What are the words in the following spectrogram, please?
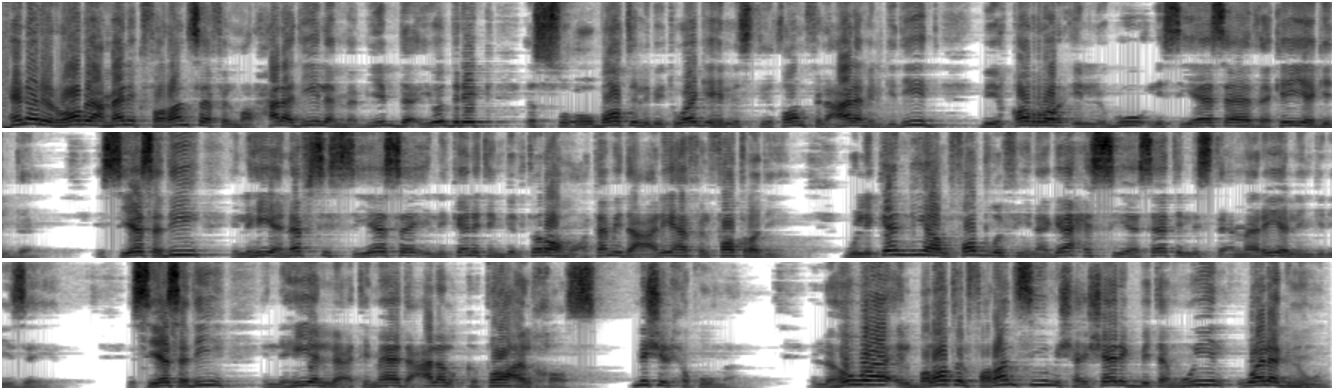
هنري الرابع ملك فرنسا في المرحلة دي لما بيبدأ يدرك الصعوبات اللي بتواجه الاستيطان في العالم الجديد بيقرر اللجوء لسياسة ذكية جدا. السياسة دي اللي هي نفس السياسة اللي كانت إنجلترا معتمدة عليها في الفترة دي واللي كان ليها الفضل في نجاح السياسات الاستعمارية الإنجليزية. السياسة دي اللي هي الاعتماد على القطاع الخاص مش الحكومة. اللي هو البلاط الفرنسي مش هيشارك بتمويل ولا جنود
